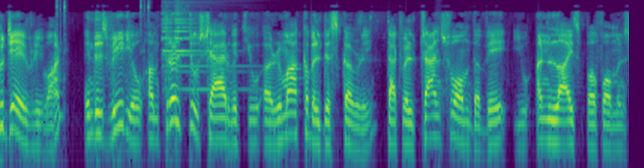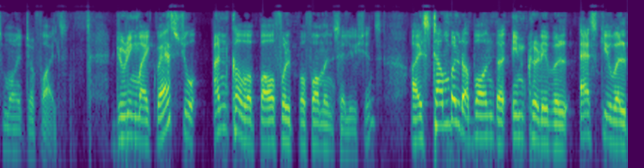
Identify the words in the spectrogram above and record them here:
Good day everyone. In this video, I'm thrilled to share with you a remarkable discovery that will transform the way you analyze performance monitor files. During my quest to uncover powerful performance solutions, I stumbled upon the incredible SQL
